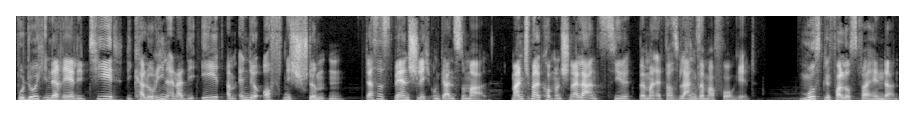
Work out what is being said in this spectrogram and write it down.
wodurch in der Realität die Kalorien einer Diät am Ende oft nicht stimmten. Das ist menschlich und ganz normal. Manchmal kommt man schneller ans Ziel, wenn man etwas langsamer vorgeht. Muskelverlust verhindern,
